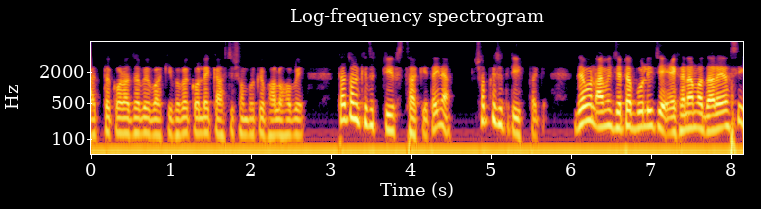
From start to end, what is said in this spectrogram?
আয়ত্ত করা যাবে বা কীভাবে করলে কাজটি সম্পর্কে ভালো হবে, তার জন্য কিছু টিপস থাকে, তাই না? সব কিছুতে টিপস থাকে। যেমন আমি যেটা বলি যে এখানে আমরা দাঁড়ায় আছি,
